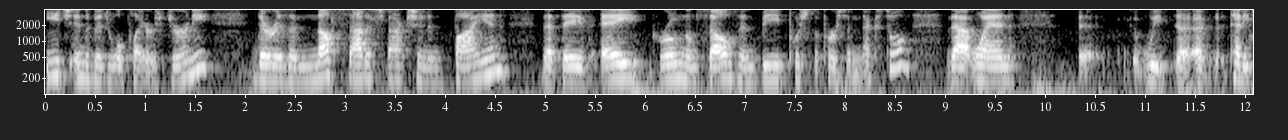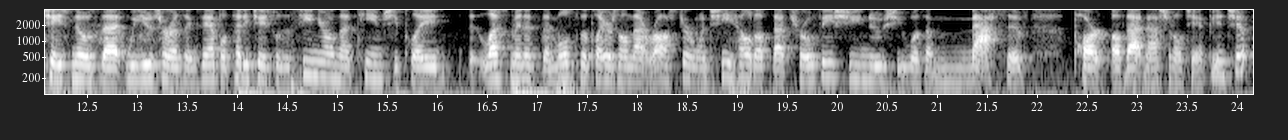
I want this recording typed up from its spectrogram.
each individual player's journey, there is enough satisfaction and buy in that they've A, grown themselves and B, pushed the person next to them. That when we uh, uh, Teddy Chase knows that we use her as an example. Teddy Chase was a senior on that team. She played less minutes than most of the players on that roster. When she held up that trophy, she knew she was a massive part of that national championship.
